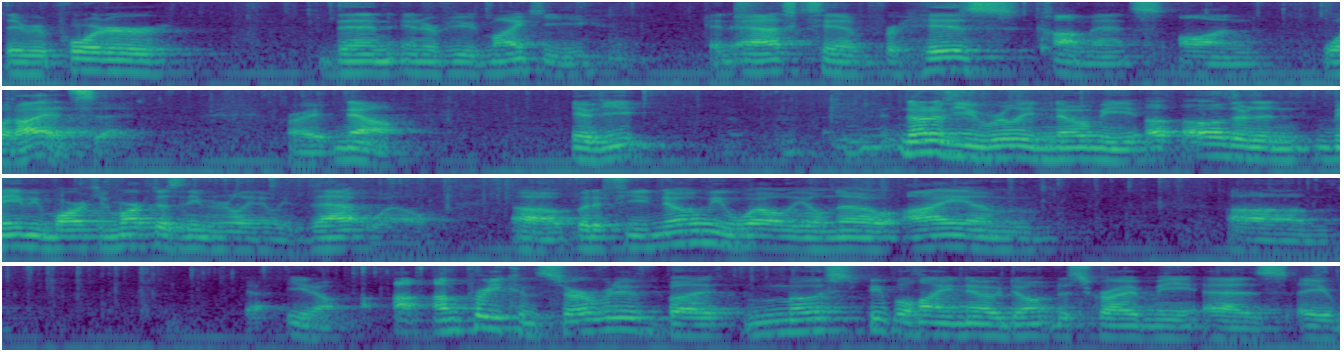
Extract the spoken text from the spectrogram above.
the reporter then interviewed Mikey and asked him for his comments on what I had said. All right now, if you, none of you really know me uh, other than maybe Mark, and Mark doesn't even really know me that well. Uh, but if you know me well, you'll know I am um, you know, I'm pretty conservative, but most people I know don't describe me as a,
